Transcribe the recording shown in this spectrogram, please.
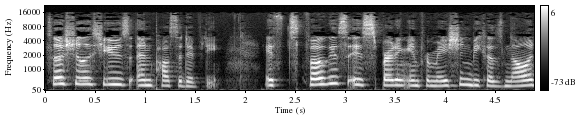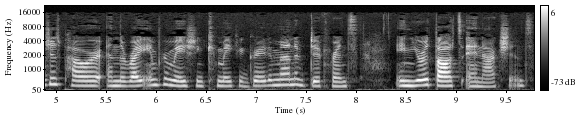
social issues, and positivity. Its focus is spreading information because knowledge is power and the right information can make a great amount of difference in your thoughts and actions.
